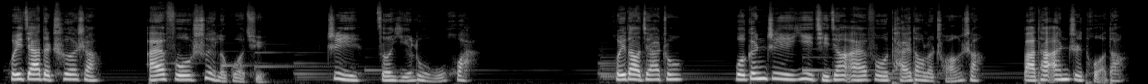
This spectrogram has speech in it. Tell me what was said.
回家的车上，F 睡了过去，G 则一路无话。回到家中，我跟 G 一起将 F 抬到了床上，把他安置妥当。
